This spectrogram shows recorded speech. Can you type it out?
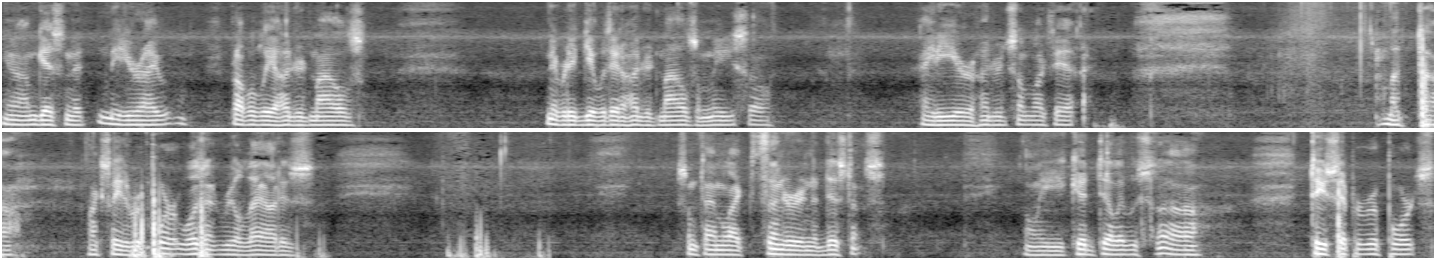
You know, I'm guessing that meteorite probably a hundred miles. Never did get within a hundred miles of me, so 80 or 100, something like that. But uh, like I say, the report wasn't real loud. As sometime like thunder in the distance. Only you could tell it was uh, two separate reports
